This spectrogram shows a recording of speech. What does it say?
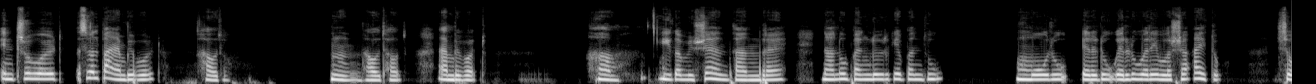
ಇಂಟ್ರೋವರ್ಟ್ ಸ್ವಲ್ಪ ಆಂಬಿವರ್ಟ್ ಹೌದು. ಹ್ಮ್ ಹೌದು ಹೌದು. ಆಂಬಿವರ್ಟ್ ಹಾ ಈಗ ವಿಷಯ ಅಂತ ಅಂದ್ರೆ ನಾನು ಬೆಂಗಳೂರಿಗೆ ಬಂದು ಮೂರು ಎರಡು ಎರಡೂವರೆ ವರ್ಷ ಆಯ್ತು. ಸೊ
